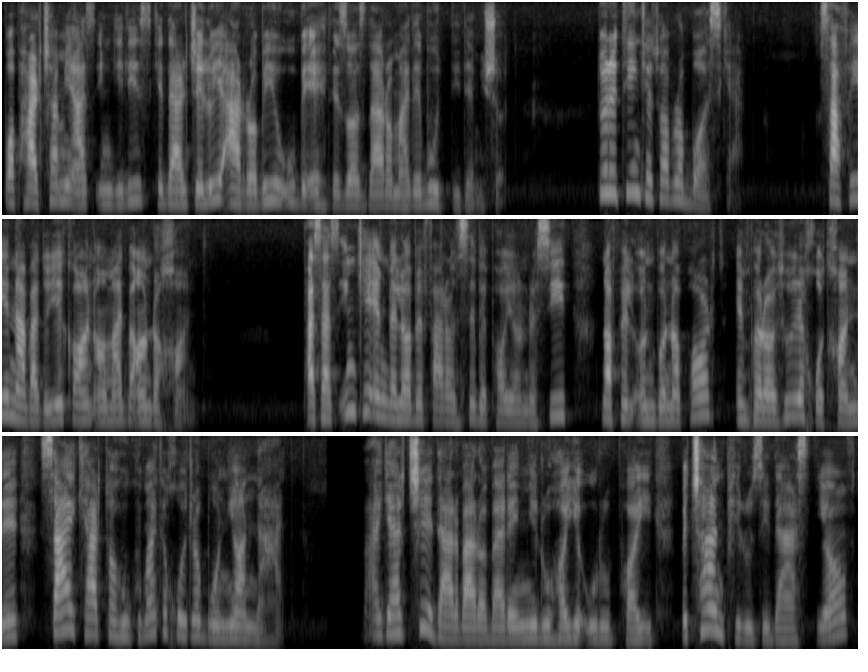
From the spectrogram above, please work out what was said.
با پرچمی از انگلیس که در جلوی عرابه او به احتزاز درآمده بود دیده می‌شد. دورتی این کتاب را باز کرد. صفحه 91 آن آمد و آن را خواند. پس از اینکه انقلاب فرانسه به پایان رسید، ناپل اون بوناپارت، امپراتور خودخوانده، سعی کرد تا حکومت خود را بنیان نهد. و اگرچه در برابر نیروهای اروپایی به چند پیروزی دست یافت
